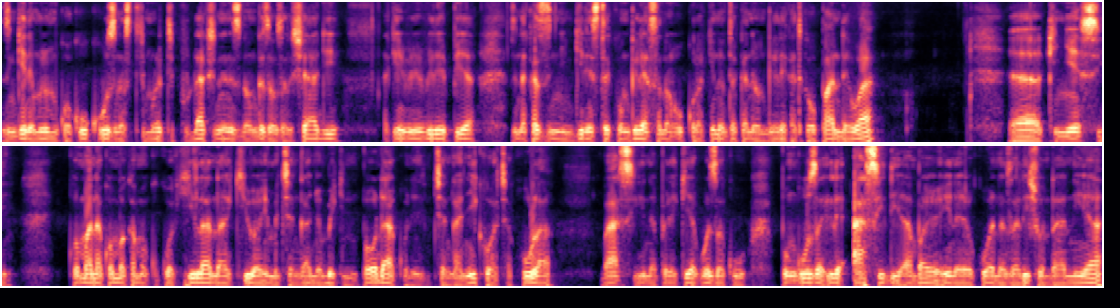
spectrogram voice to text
zingine muhimu kwa kuku, zina stimulate production, yani zinaongeza uzalishaji lakini vile vile pia zina kazi nyingine sitaki kuongelea sana huku lakini nataka niongelee katika upande wa uh, kinyesi kwa maana kwamba kama kuku akila na ikiwa imechanganywa baking powder kwenye mchanganyiko wa chakula basi inapelekea kuweza kupunguza ile asidi ambayo inayokuwa inazalishwa ndani ya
